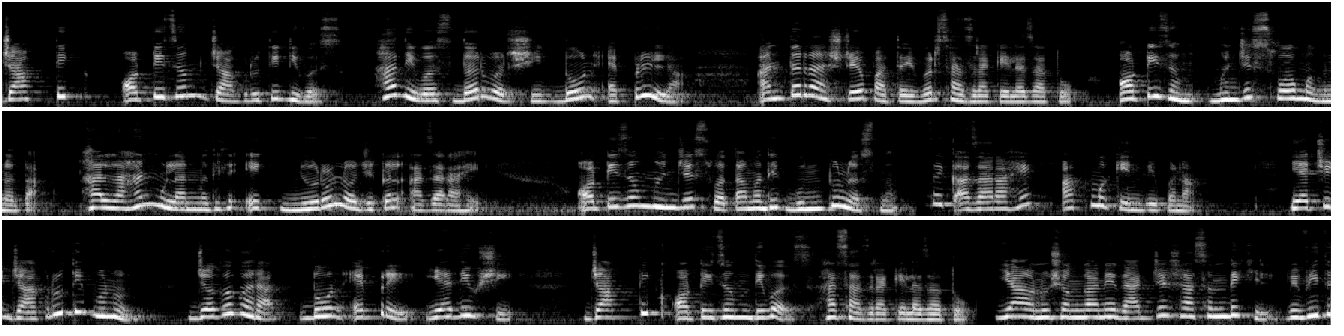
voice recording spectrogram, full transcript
जागतिक ऑटिझम जागृती दिवस. हा दिवस दरवर्षी दोन एप्रिलला आंतरराष्ट्रीय पातळीवर साजरा केला जातो. ऑटिझम म्हणजे स्वमग्नता. हा लहान मुलांमधील एक न्यूरोलॉजिकल आजार आहे. ऑटिझम म्हणजे स्वतःमध्ये गुंतून असणं. एक आजार आहे आत्मकेंद्रीपणा. याची जागृती म्हणून जगभरात दोन एप्रिल या दिवशी जागतिक ऑटिझम दिवस हा साजरा केला जातो. या अनुषंगाने राज्य शासन देखील विविध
